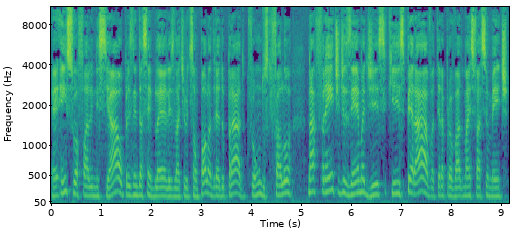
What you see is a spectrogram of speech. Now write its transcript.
é, em sua fala inicial, o presidente da Assembleia Legislativa de São Paulo, André do Prado, que foi um dos que falou, na frente de Zema disse que esperava ter aprovado mais facilmente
